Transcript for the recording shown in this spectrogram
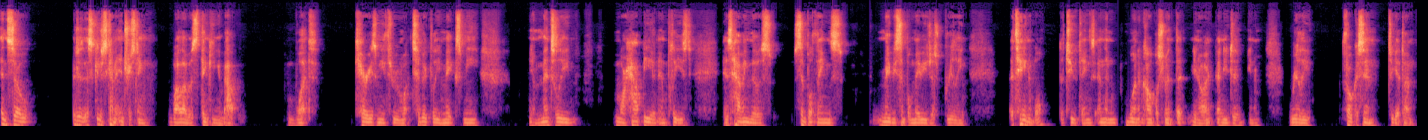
and so it's just kind of interesting while I was thinking about what carries me through what typically makes me you know, mentally more happy and, and pleased is having those simple things, maybe simple, maybe just really attainable, the two things, and then one accomplishment that, you know, I, I need to, you know, really focus in to get done.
